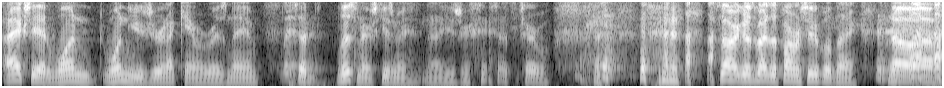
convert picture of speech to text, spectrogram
I actually had one one user, and I can't remember his name. Said listener, excuse me, not user. That's terrible. Sorry, it goes back to the pharmaceutical thing. No, uh,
